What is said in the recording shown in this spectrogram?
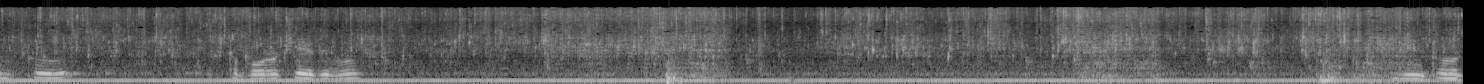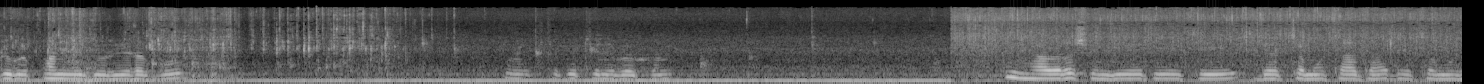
একটু একটা বড় চেয়ে দেবো টমেটোগুলো পানি জড়িয়ে রাখব। একটা কেটে এখন। আদা, রসুন দিয়ে দিয়েছি, দেড় চামচ আদা, দেড় চামচ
